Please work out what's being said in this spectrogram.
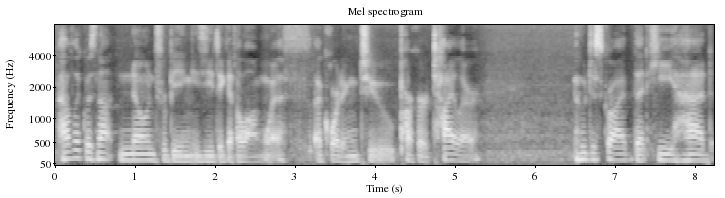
Pavlik was not known for being easy to get along with, according to Parker Tyler, who described that he had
